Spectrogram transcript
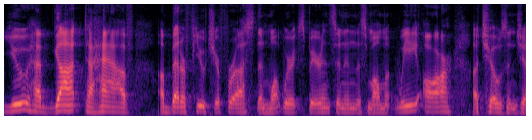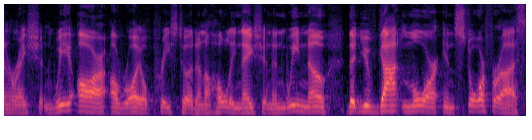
You have got to have a better future for us than what we're experiencing in this moment. We are a chosen generation. We are a royal priesthood and a holy nation, and we know that you've got more in store for us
